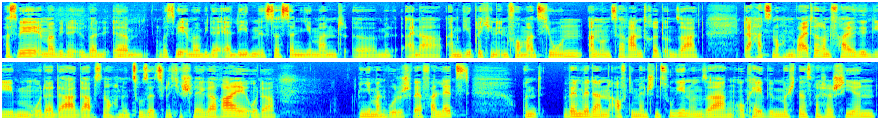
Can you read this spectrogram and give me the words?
Was wir immer wieder über, ähm, was wir immer wieder erleben, ist, dass dann jemand äh, mit einer angeblichen Information an uns herantritt und sagt, da hat es noch einen weiteren Fall gegeben oder da gab es noch eine zusätzliche Schlägerei oder jemand wurde schwer verletzt. Und wenn wir dann auf die Menschen zugehen und sagen, okay, wir möchten das recherchieren,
